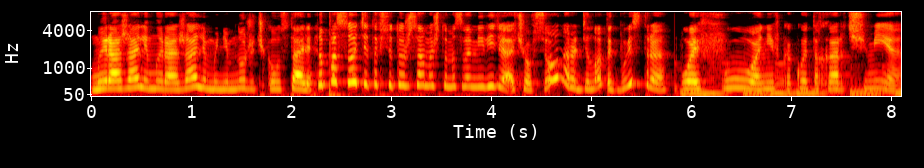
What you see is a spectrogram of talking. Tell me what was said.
Мы рожали, мы рожали, мы немножечко устали. Но по сути, это все то же самое, что мы с вами видели. А что, все, она родила так быстро? Ой, фу, они в какой-то харчме.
